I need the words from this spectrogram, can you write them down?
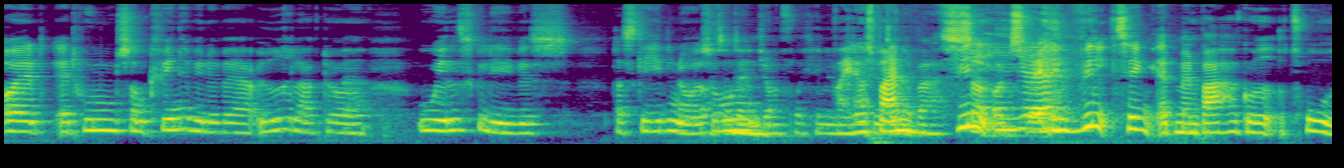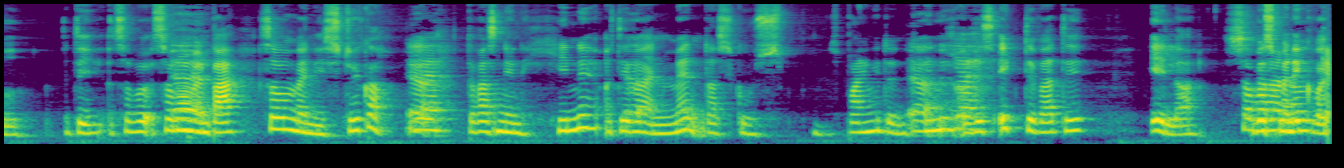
og at, at hun som kvinde ville være ødelagt og Ja. uelskelig, hvis der skete noget. Så Så hun hun, en jomfru hende. Hvor er det også bare en vild, ja. en vild ting, at man bare har gået og troet det. Og så, var- så var Ja. man bare, så var man i stykker. Ja. Der var sådan en hinde, og det Ja. var en mand, der skulle sprænge den Ja. hinde. Og Ja. hvis ikke det var det, eller så var hvis man ikke var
